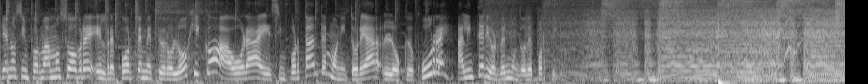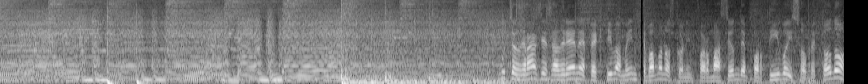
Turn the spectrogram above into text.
Ya nos informamos sobre el reporte meteorológico. Ahora es importante monitorear lo que ocurre al interior del mundo deportivo. Muchas gracias Adrián, efectivamente vámonos con información deportiva y sobre todo,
